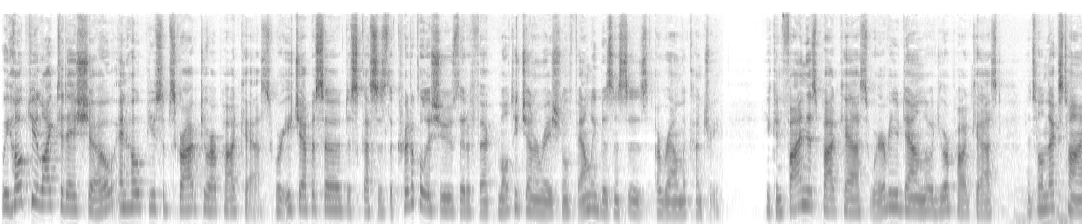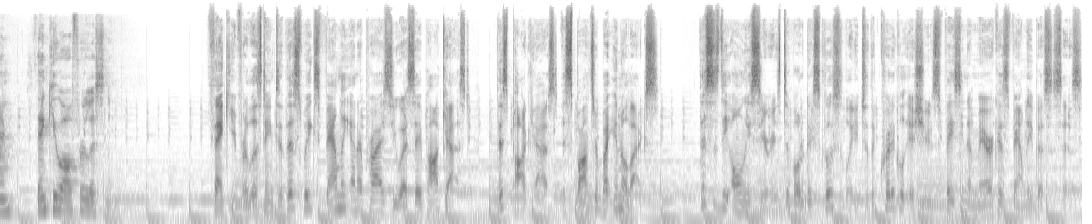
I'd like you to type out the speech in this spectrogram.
We hope you liked today's show and hope you subscribe to our podcast, where each episode discusses the critical issues that affect multi generational family businesses around the country. You can find this podcast wherever you download your podcast. Until next time, thank you all for listening. Thank you for listening to this week's Family Enterprise USA podcast. This podcast is sponsored by Inolex. This is the only series devoted exclusively to the critical issues facing America's family businesses,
